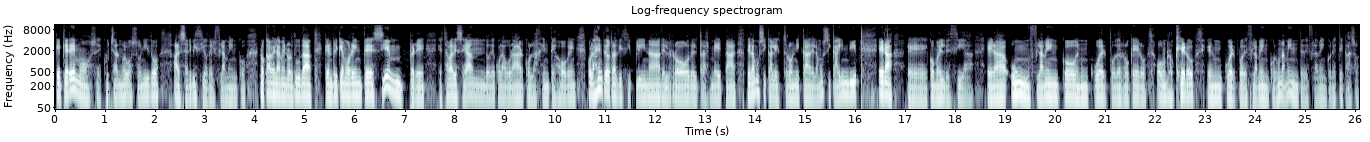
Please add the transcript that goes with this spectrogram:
que queremos escuchar nuevos sonidos al servicio del flamenco. No cabe la menor duda que Enrique Morente siempre estaba deseando de colaborar con la gente joven, con la gente de otras disciplinas, del rock, del thrash metal, de la música electrónica, de la música indie, era, eh, como él decía, era un flamenco en un cuerpo de rockero, o un rockero en un cuerpo de flamenco, en una mente de flamenco en este caso.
